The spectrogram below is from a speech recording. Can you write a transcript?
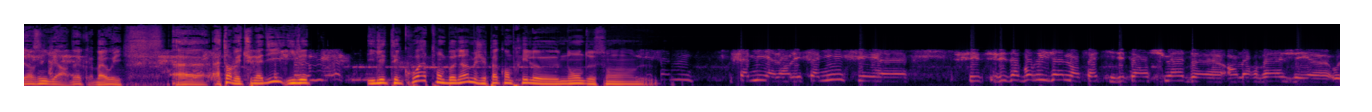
dans, une gare, d'accord. Bah oui. Euh, attends, mais tu m'as dit, il est, il était quoi ton bonhomme? J'ai pas compris le nom de son. Les Samis. Samis, alors les Samis, c'est euh, c'est des aborigènes en fait. Ils étaient en Suède, euh, en Norvège et, euh,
